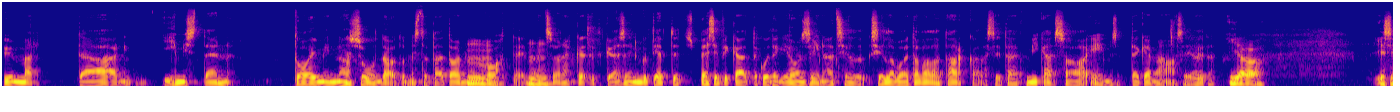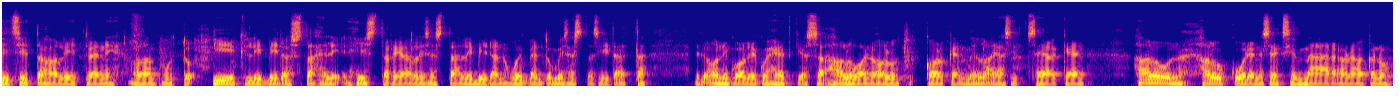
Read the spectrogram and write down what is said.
ymmärtää niin kuin ihmisten toiminnan suuntautumista tai toiminnan mm, kohteita. Mm. Että se on ehkä, että kyllä se niin kuin tietty spesifikäyttö kuitenkin on siinä, että sillä, sillä voi tavallaan tarkkailla sitä, että mikä saa ihmiset tekemään asioita. Joo. Ja sitten sit tuohon liittyen niin ollaan puhuttu peak libidosta, eli historiallisesta libidon huipentumisesta siitä, että, että on niin kuin ollut joku hetki, jossa halu on ollut korkeimmillaan ja sitten sen jälkeen – halun, halukkuuden ja seksin määrä on alkanut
